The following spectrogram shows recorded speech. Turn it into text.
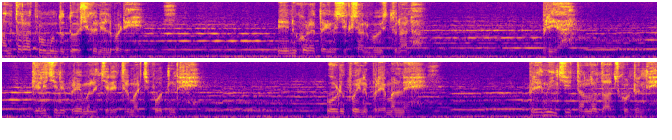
అంతరాత్మ ముందు దోషిగా నిలబడి నేను కూడా తగిన శిక్ష అనుభవిస్తున్నాను. ప్రియా గెలిచిన ప్రేమల చరిత్ర మర్చిపోతుంది. ఓడిపోయిన ప్రేమల్నే ప్రేమించి తనలో దాచుకుంటుంది.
